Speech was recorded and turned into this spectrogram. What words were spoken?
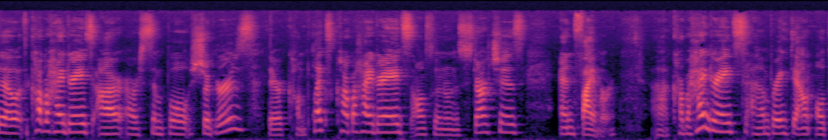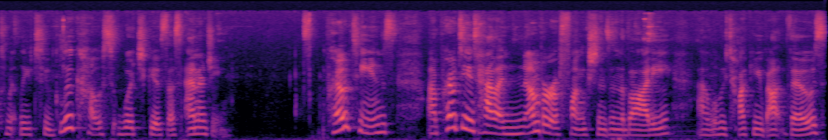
the, the carbohydrates are, our simple sugars. They're complex carbohydrates, also known as starches, and fiber. Uh, carbohydrates um, break down ultimately to glucose, which gives us energy. Proteins, uh, proteins have a number of functions in the body. Uh, we'll be talking about those,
